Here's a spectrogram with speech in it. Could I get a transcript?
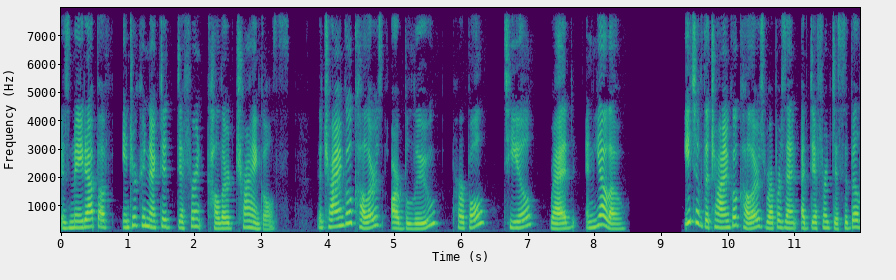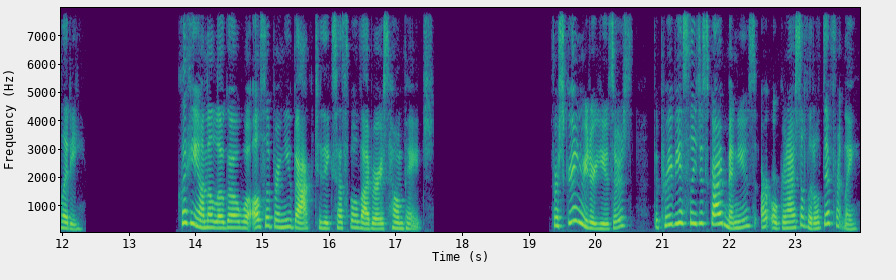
is made up of interconnected different colored triangles. The triangle colors are blue, purple, teal, red, and yellow. Each of the triangle colors represent a different disability. Clicking on the logo will also bring you back to the Accessible Libraries homepage. For screen reader users, the previously described menus are organized a little differently.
